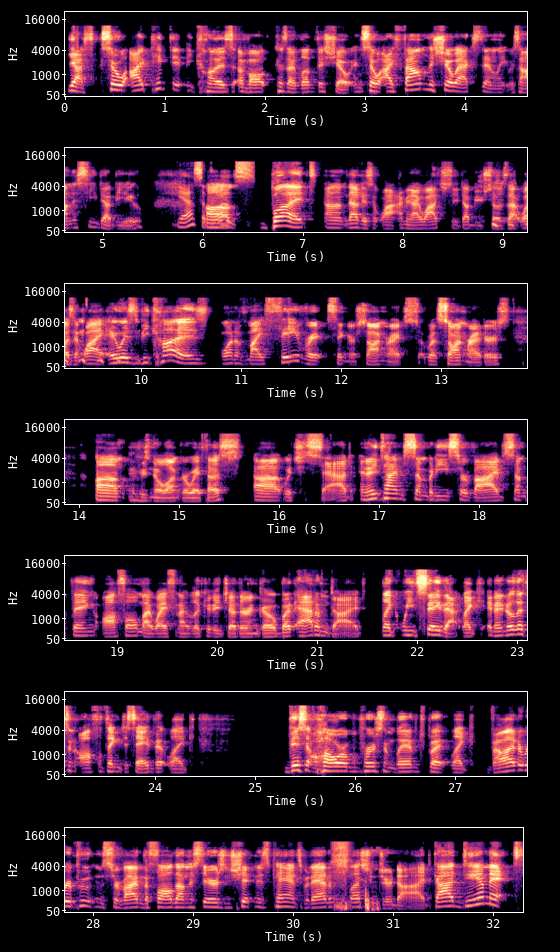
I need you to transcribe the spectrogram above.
Yes. So I picked it because of all because I love this show. And so I found the show accidentally. It was on the CW. Yes, it um, was. But um, that isn't why. I mean, I watched CW shows. That wasn't why. It was because one of my favorite singer songwriters songwriters um, who's no longer with us, uh, which is sad. And anytime somebody survives something awful, my wife and I look at each other and go, "But Adam died." Like we say that, like, and I know that's an awful thing to say that, like, this horrible person lived, but like Vladimir Putin survived the fall down the stairs and shit in his pants, but Adam Schlesinger died. God damn it!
